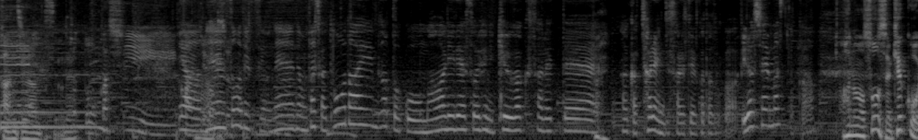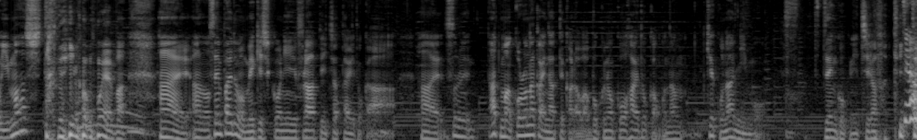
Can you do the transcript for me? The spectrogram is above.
感じなんですよね。ちょっとおかしいいやねそうですよね。でも確かに東大だとこう周りでそういうふうに休学されて、なんかチャレンジされてる方とかいらっしゃいましたか？あのそうですね。結構いましたね今思えば。はい、あの先輩でもメキシコにフラって行っちゃったりとか、はい、それあとまあコロナ禍になってからは僕の後輩とかもなん結構何人も全国に散らばっていった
